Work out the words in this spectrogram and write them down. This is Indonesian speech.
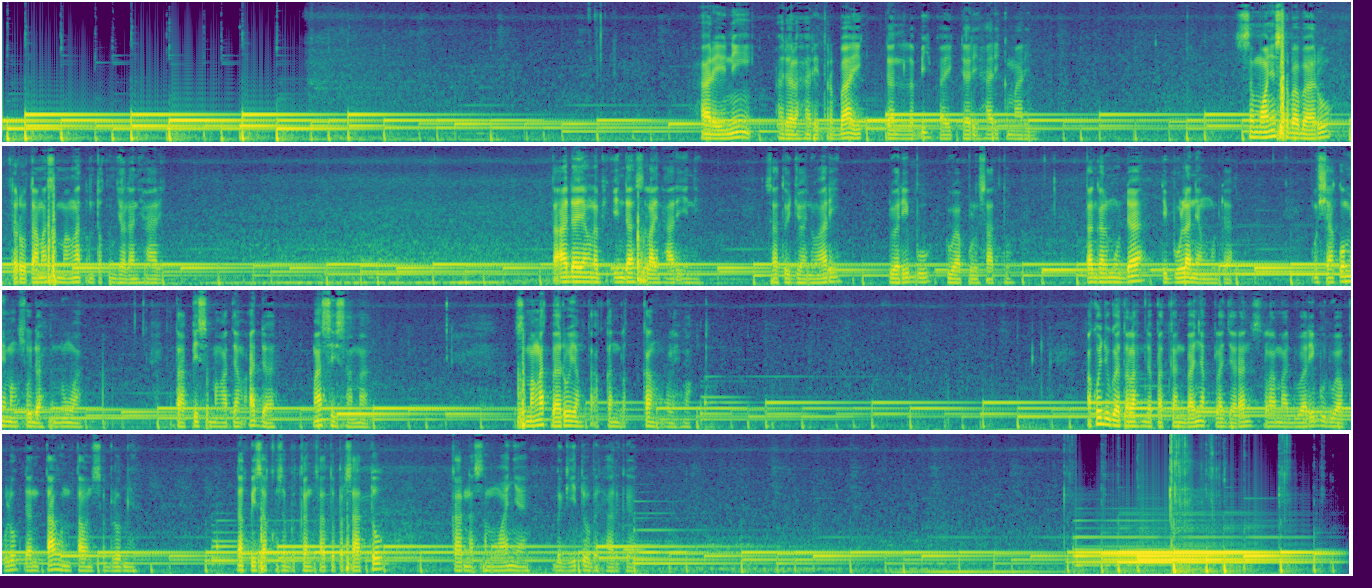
Hari ini adalah hari terbaik dan lebih baik dari hari kemarin. Semuanya serba baru, terutama semangat untuk menjalani hari. Tak ada yang lebih indah selain hari ini. 1 Januari 2021. Tanggal muda di bulan yang muda. Usiaku memang sudah menua. Tetapi semangat yang ada masih sama semangat baru yang tak akan lekang oleh waktu. Aku juga telah mendapatkan banyak pelajaran selama 2020 dan tahun-tahun sebelumnya. Tak bisa kusebutkan satu persatu karena semuanya begitu berharga.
